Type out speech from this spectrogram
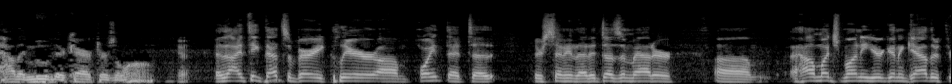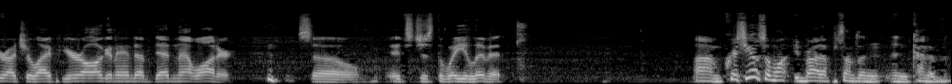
how they move their characters along. Yeah. And I think that's a very clear um, point that uh, they're saying that it doesn't matter um, how much money you're going to gather throughout your life, you're all going to end up dead in that water. so it's just the way you live it. Um, Chris, you also want, you brought up something and kind of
